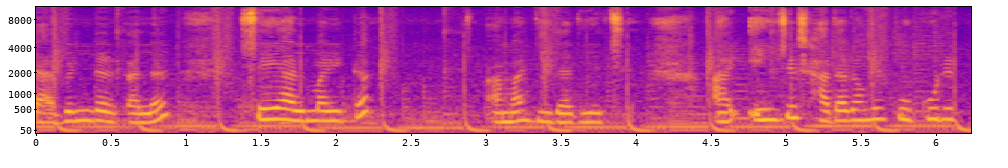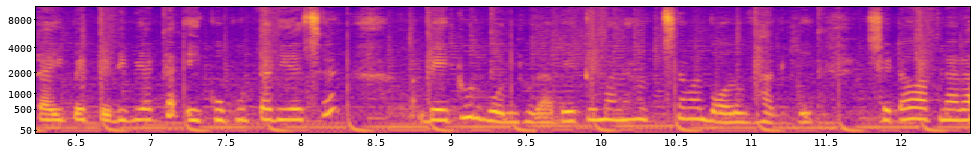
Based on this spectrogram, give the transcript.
ল্যাভেন্ডার কালার সেই আলমারিটা আমার দিদা দিয়েছে। আর এই যে সাদা রঙের কুকুরের টাইপের টেডি বিয়ারটা এই কুকুরটা দিয়েছে বেটুর বন্ধুরা। বেটু মানে হচ্ছে আমার বড় ভাগ্নি। সেটাও আপনারা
